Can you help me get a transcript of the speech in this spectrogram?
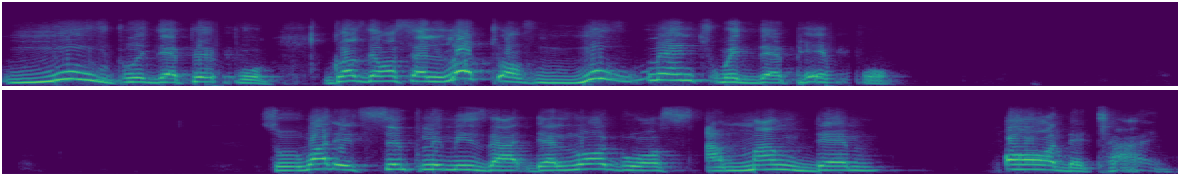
moved with the people because there was a lot of movement with the people. So, what it simply means that the Lord was among them all the time.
